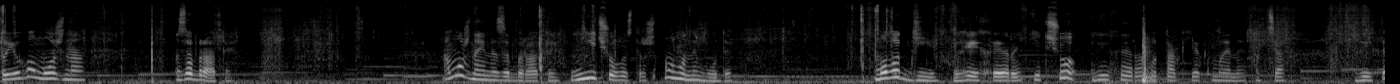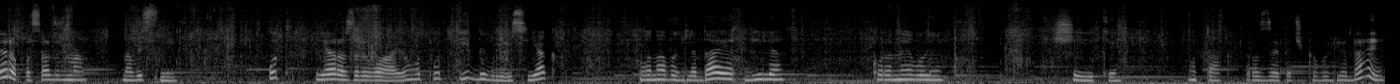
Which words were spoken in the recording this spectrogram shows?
то його можна забрати. А можна і не забирати. Нічого страшного не буде. Молоді гейхери. Якщо гейхера, отак, як в мене, оця гейхера посаджена навесні. От я розриваю отут і дивлюсь, як вона виглядає біля кореневої шийки. Отак розеточка виглядає.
